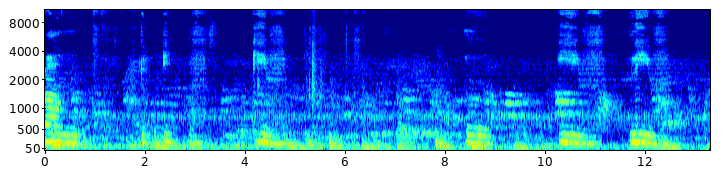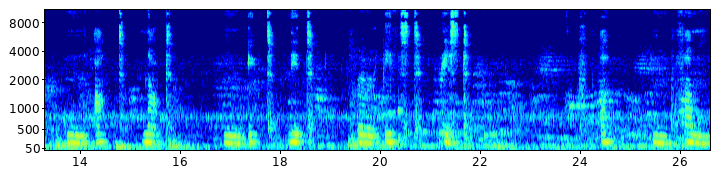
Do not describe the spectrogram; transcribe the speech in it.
wrong, give, give. Eve, leave, not, it, knit, east, wrist, up, mm, thumb.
